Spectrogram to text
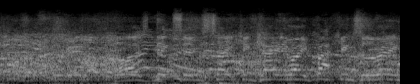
Oh, as Nixon's taking Kay Lee Into the ring.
